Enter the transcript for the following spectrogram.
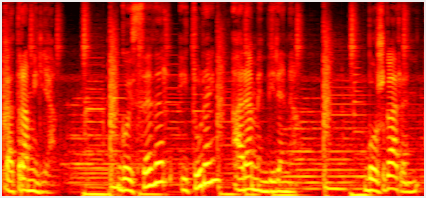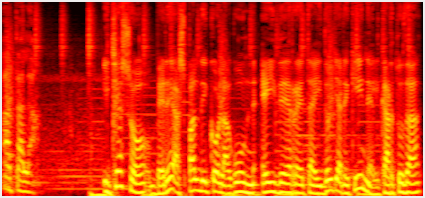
katramila. Goizeder iturain aramendirena. Bosgarren atala. Itxaso bere aspaldiko lagun Eider eta Idoiarekin elkartu da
